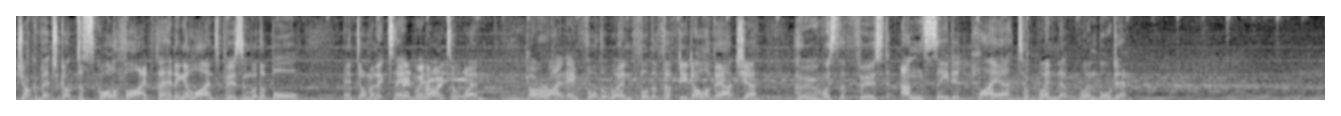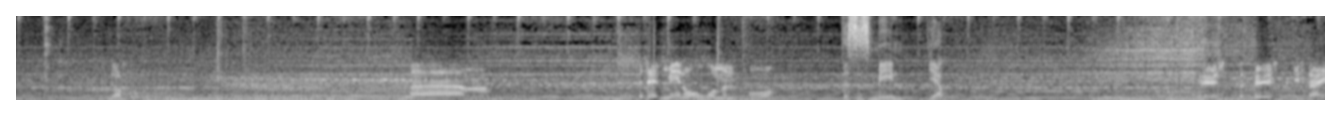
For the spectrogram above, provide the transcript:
Djokovic got disqualified for hitting a linesperson with a ball, and Dominic Thiem That's went on to yeah. win. All right, and for the win, for the $50 voucher, who was the first unseeded player to win Wimbledon? Um, is that men or women or This is men. Yep. First? The first, did you say?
